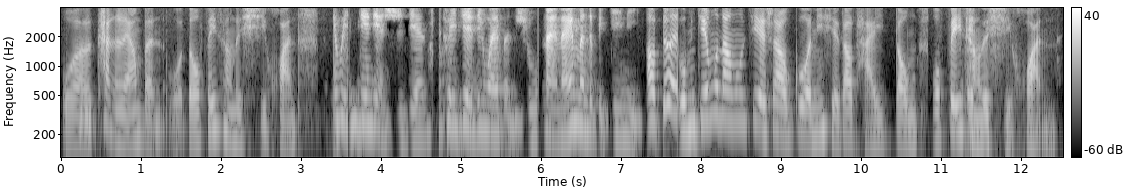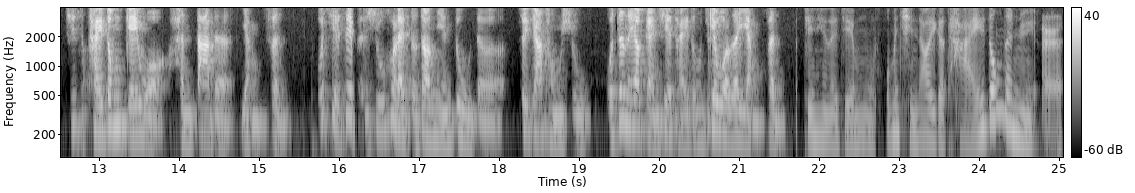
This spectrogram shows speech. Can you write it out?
我看了两本，我都非常的喜欢。给我一点点时间，推荐另外一本书《奶奶们的比基尼》。哦，对，我们节目当中介绍过，你写到台东，我非常的喜欢。其实台东给我很大的养分，我写这本书后来得到年度的最佳童书，我真的要感谢台东给我的养分。今天的节目，我们请到一个台东的女儿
